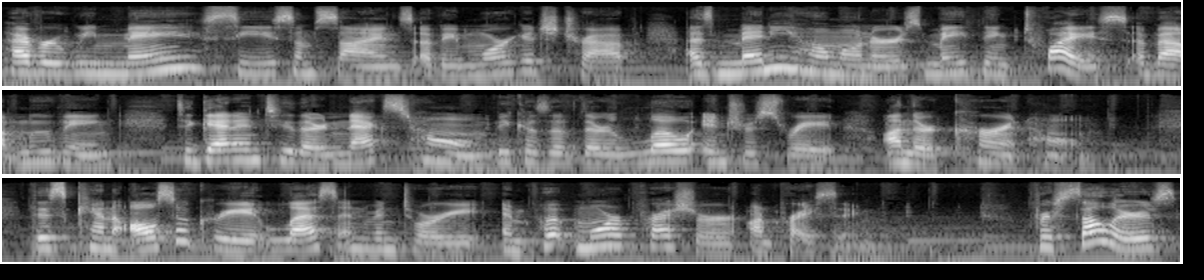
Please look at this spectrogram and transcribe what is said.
However, we may see some signs of a mortgage trap as many homeowners may think twice about moving to get into their next home because of their low interest rate on their current home. This can also create less inventory and put more pressure on pricing. For sellers,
